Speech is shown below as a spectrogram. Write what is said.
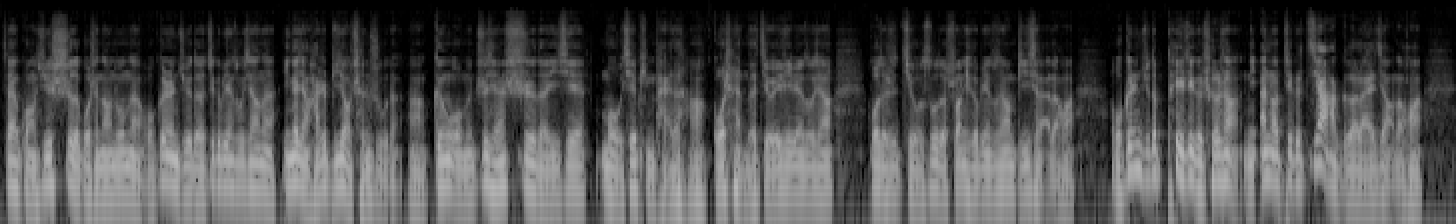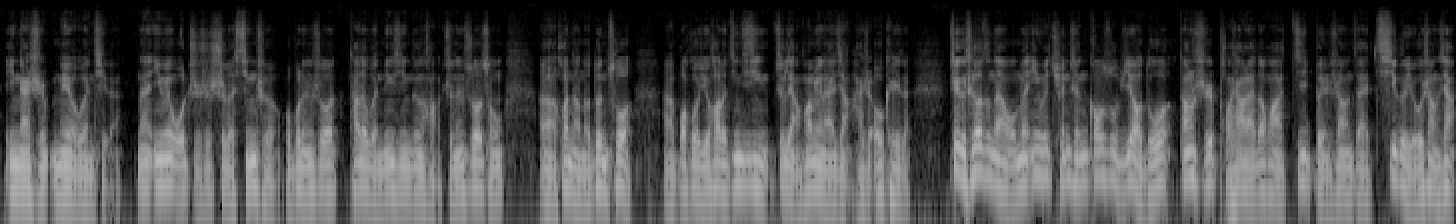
在广西试的过程当中呢，我个人觉得这个变速箱呢，应该讲还是比较成熟的啊。跟我们之前试的一些某些品牌的啊，国产的九 AT 变速箱，或者是九速的双离合变速箱比起来的话，我个人觉得配这个车上，你按照这个价格来讲的话，应该是没有问题的。那因为我只是试了新车，我不能说它的稳定性更好，只能说从呃换挡的顿挫啊，包括油耗的经济性这两方面来讲，还是 OK 的。这个车子呢，我们因为全程高速比较多，当时跑下来的话，基本上在七个油上下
